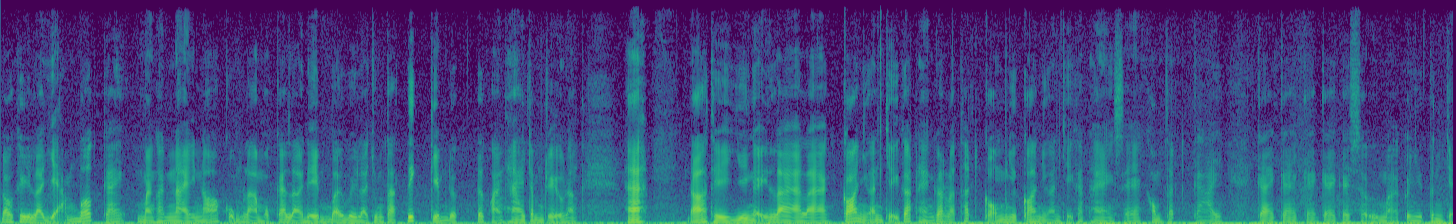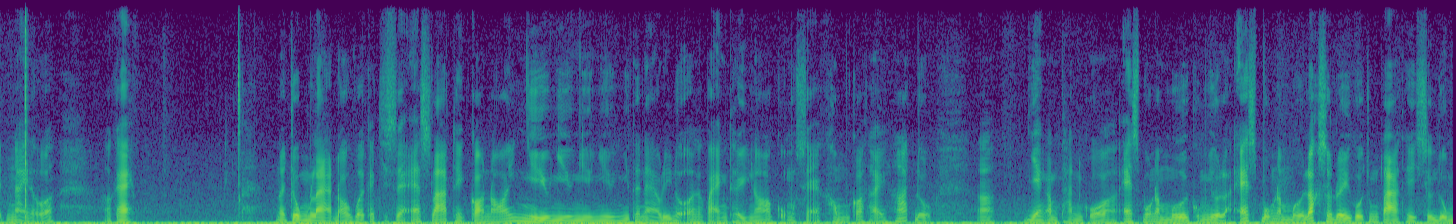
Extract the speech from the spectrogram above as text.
đôi khi là giảm bớt cái màn hình này nó cũng là một cái lợi điểm, bởi vì là chúng ta tiết kiệm được tới khoảng 200 triệu đằng ha. Đó, thì Duy nghĩ là là có những anh chị khách hàng rất là thích, cũng như có những anh chị khách hàng sẽ không thích cái cái cái cái cái cái sự mà coi như tinh chỉnh này nữa. Ok nói chung là đối với các chiếc xe S-Class thì có nói nhiều nhiều nhiều nhiều như thế nào đi nữa các bạn thì nó cũng sẽ không có thể hết được. Đó dàn âm thanh của S450 cũng như là S450 Luxury của chúng ta thì sử dụng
